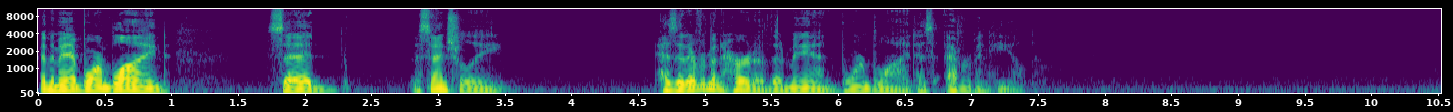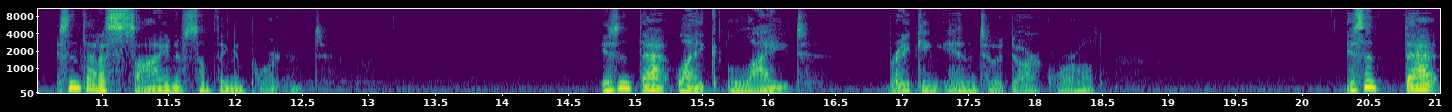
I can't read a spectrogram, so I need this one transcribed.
And the man born blind said, essentially, has it ever been heard of that a man born blind has ever been healed? Isn't that a sign of something important? Isn't that like light breaking into a dark world? Isn't that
